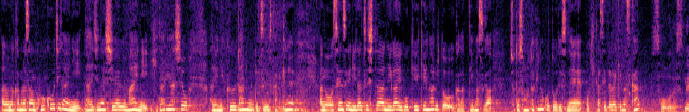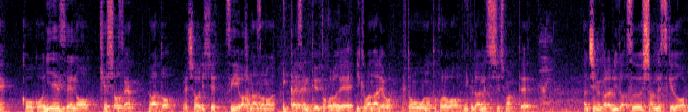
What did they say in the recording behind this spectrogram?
あの中村さん高校時代に大事な試合を前に左足をあれ肉断裂でしたっけね。あの先生離脱した苦いご経験があると伺っていますがちょっとその時のことをですねお聞かせいただけますか？そうですね。高校2年生の決勝戦の後勝利して次は花園1回戦というところで肉離れを太もものところを肉断裂してしまって、はい、チームから離脱したんですけど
